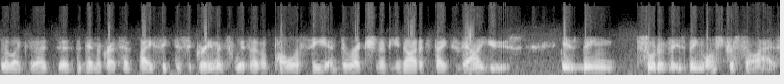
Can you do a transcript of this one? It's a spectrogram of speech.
like uh, the Democrats have basic disagreements with over policy and direction of United States values, is being sort of is being ostracized.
